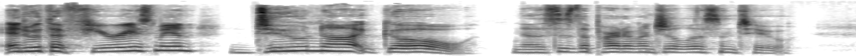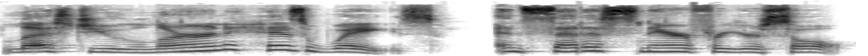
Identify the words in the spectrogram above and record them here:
and with a furious man, do not go. Now, this is the part I want you to listen to. Lest you learn his ways and set a snare for your soul.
